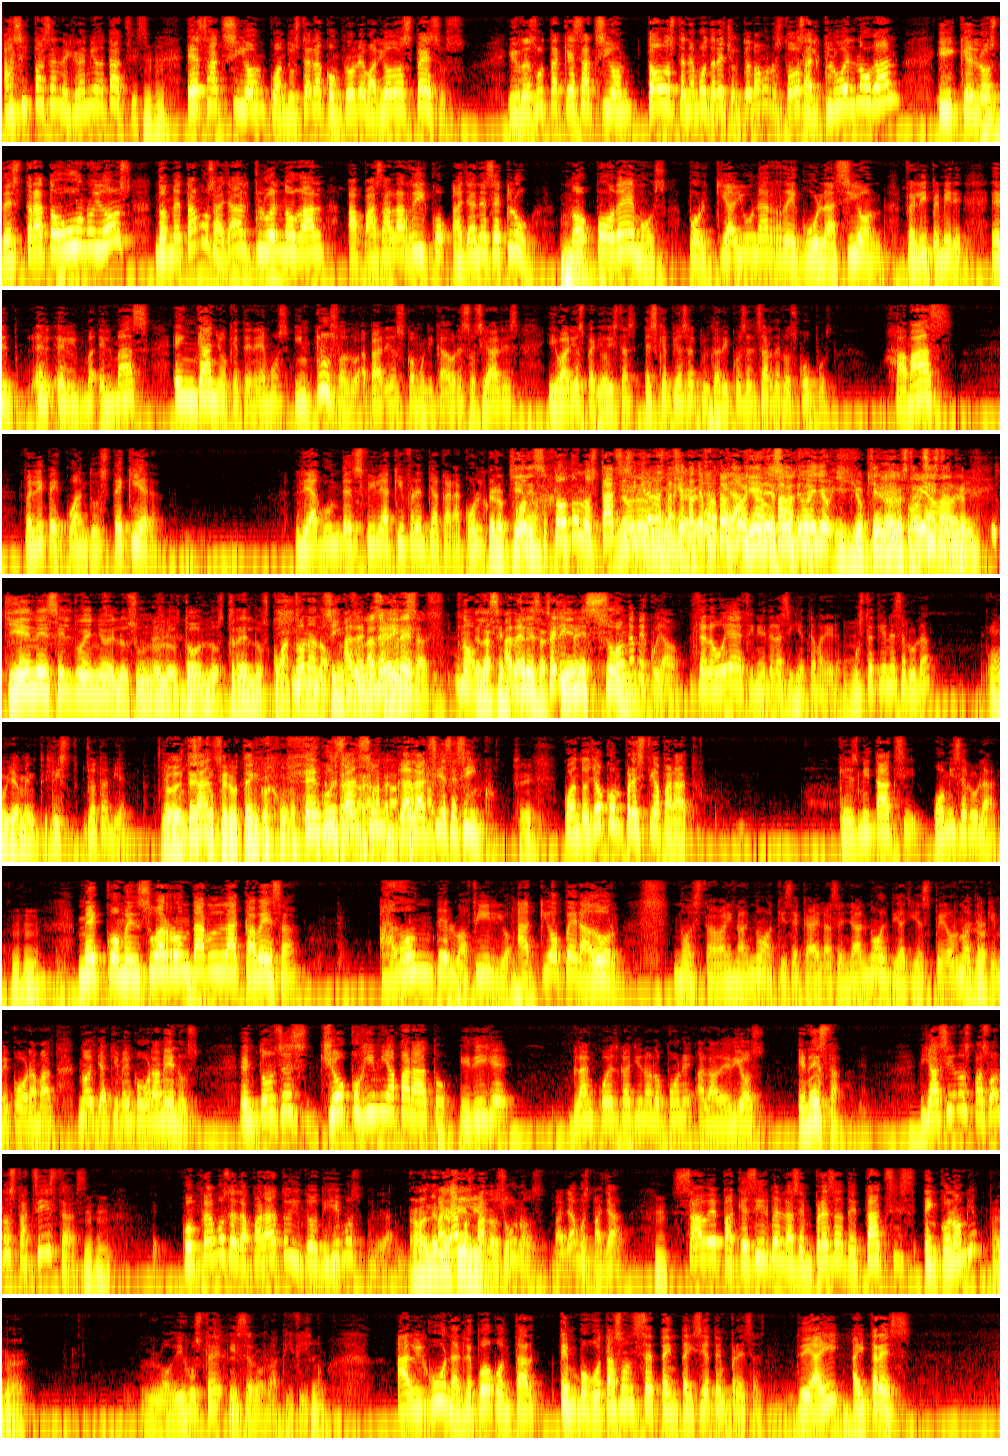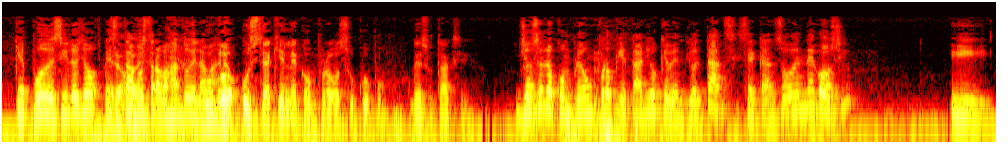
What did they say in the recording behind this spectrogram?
Así pasa en el gremio de taxis. Esa acción, cuando usted la compró, le valió dos pesos. Y resulta que esa acción, todos tenemos derecho. Entonces vámonos todos al Club El Nogal y que los de estrato 1 y 2 nos metamos allá al Club El Nogal a pasarla rico allá en ese club. No podemos porque hay una regulación. Felipe, mire, el, el- el- más engaño que tenemos, incluso a, a varios comunicadores sociales y varios periodistas, es que piensan que Uldarico es el zar de los cupos. Jamás. Felipe, cuando usted quiera, le hago un desfile aquí frente a Caracol Pero ¿quién con es? todos los taxis No, y mira no, las tarjetas de propiedad. ¿Quién es el dueño? Y yo quiero a los taxistas. pero ¿Quién es el dueño de los uno, los dos, los tres, los cuatro, No, no, no. los cinco, A ver, los las seis? empresas. No, de las ver, empresas. Felipe, ¿Quiénes son? Póngame cuidado. Se lo voy a definir de la siguiente manera. Mm. ¿Usted tiene celular? Obviamente. Listo, yo también. Lo Tengo detesto, Samsung- pero tengo. Tengo un Samsung Galaxy S5. Sí. Cuando yo compré este aparato, que es mi taxi o mi celular, me comenzó a rondar la cabeza ¿A dónde lo afilio? ¿A qué operador? No, esta vaina, no, aquí se cae la señal, no, el de allí es peor, no, el de aquí me cobra más, no, el de aquí me cobra menos. Entonces yo cogí mi aparato y dije, blanco es gallina lo pone a la de Dios, en esta. Y así nos pasó a los taxistas. Compramos el aparato y nos dijimos, ¿A dónde vayamos para los unos, vayamos para allá. ¿Sabe para qué sirven las empresas de taxis en Colombia? Para nada. Lo dijo usted y se lo ratifico. Sí. Algunas, le puedo contar, en Bogotá son 77 empresas. De ahí hay tres que puedo decirle yo, Pero, estamos ver, trabajando de la Hugo, mano. ¿usted a quién le compró su cupo de su taxi? Yo se lo compré a un propietario que vendió el taxi. Se cansó del negocio y,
